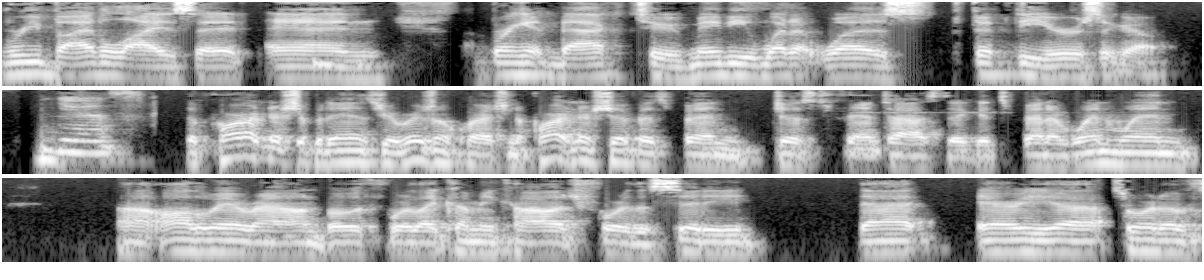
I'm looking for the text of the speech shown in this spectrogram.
revitalize it and bring it back to maybe what it was 50 years ago. Yes. The partnership, to answer your original question, the partnership has been just fantastic. It's been a win-win uh, all the way around, both for Lycoming College, for the city. That area sort of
